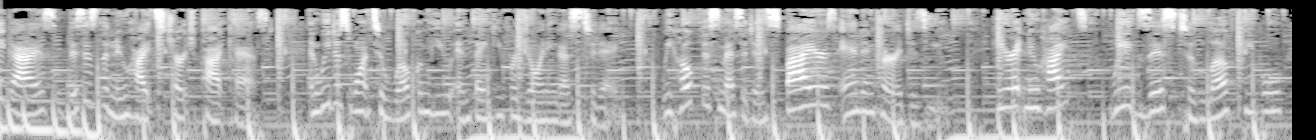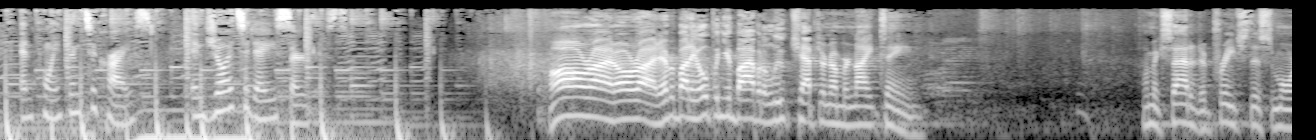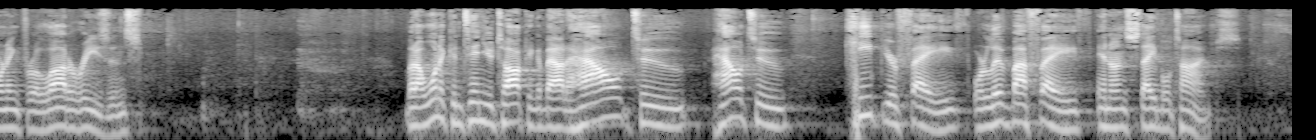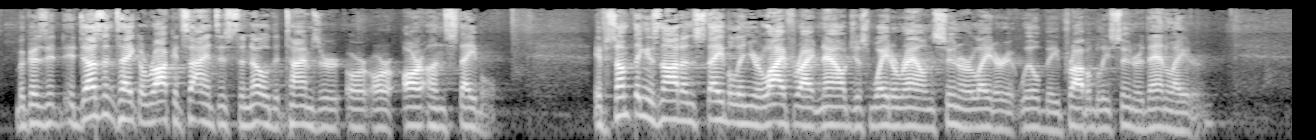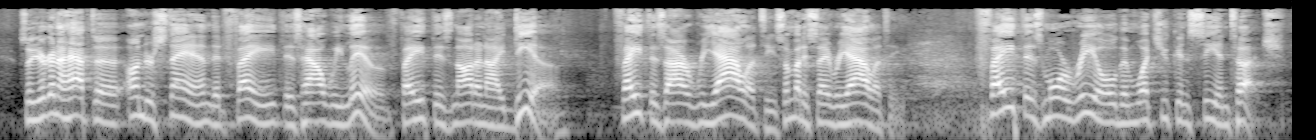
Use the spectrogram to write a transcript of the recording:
Hey guys, this is the New Heights Church podcast, and we just want to welcome you and thank you for joining us today. We hope this message inspires and encourages you. Here at New Heights, we exist to love people and point them to Christ. Enjoy today's service. All right, all right. Everybody open your Bible to Luke chapter number 19. I'm excited to preach this morning for a lot of reasons. But I want to continue talking about how to, how to keep your faith or live by faith in unstable times. Because it, it doesn't take a rocket scientist to know that times are, are, are, are unstable. If something is not unstable in your life right now, just wait around. Sooner or later it will be, probably sooner than later. So you're going to have to understand that faith is how we live. Faith is not an idea. Faith is our reality. Somebody say reality. Faith is more real than what you can see and touch.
